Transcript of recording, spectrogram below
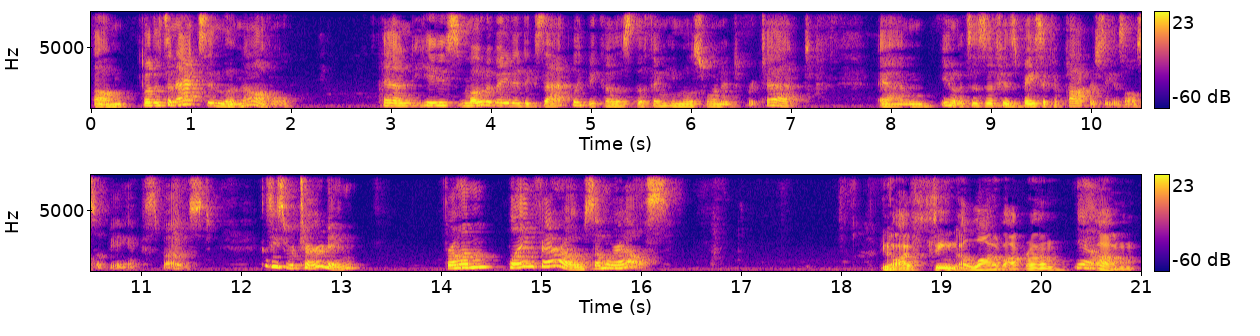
Um, but it's an axe in the novel. And he's motivated exactly because the thing he most wanted to protect. And, you know, it's as if his basic hypocrisy is also being exposed. Because he's returning from playing Faro somewhere else. You know, I've seen a lot of opera. Yeah. Um,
